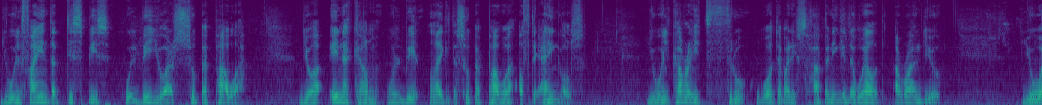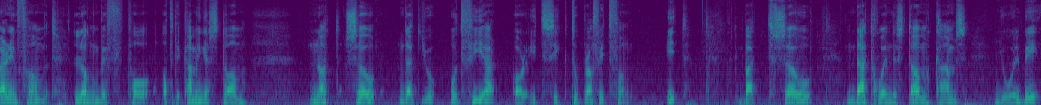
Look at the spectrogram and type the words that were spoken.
you will find that this peace will be your superpower your inner calm will be like the superpower of the angels. You will carry it through whatever is happening in the world around you. You were informed long before of the coming storm, not so that you would fear or it seek to profit from it, but so that when the storm comes, you will be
